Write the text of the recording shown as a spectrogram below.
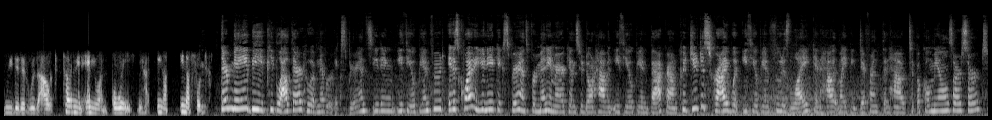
we did it without turning anyone away. We had enough enough food. There may be people out there who have never experienced eating Ethiopian food. It is quite a unique experience for many Americans who don't have an Ethiopian background. Could you describe what Ethiopian food is like and how it might be different than how typical meals are served?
